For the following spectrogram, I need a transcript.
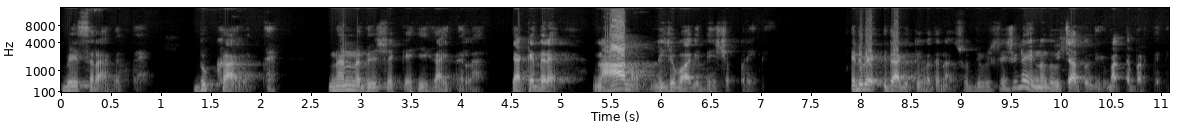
ಬೇಸರ ಆಗುತ್ತೆ, ದುಃಖ ಆಗುತ್ತೆ. ನನ್ನ ದೇಶಕ್ಕೆ ಹೀಗಾಯ್ತಲ್ಲ. ಯಾಕೆಂದರೆ ನಾನು ನಿಜವಾಗಿ ದೇಶಪ್ರೇಮಿ. ಎನಿವೆ ಇದಾಗಿತ್ತು ಇವತ್ತಿನ ಸುದ್ದಿ ವಿಶ್ಲೇಷಣೆ. ಇನ್ನೊಂದು ವಿಚಾರದೊಂದಿಗೆ ಮತ್ತೆ ಬರ್ತೀನಿ.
